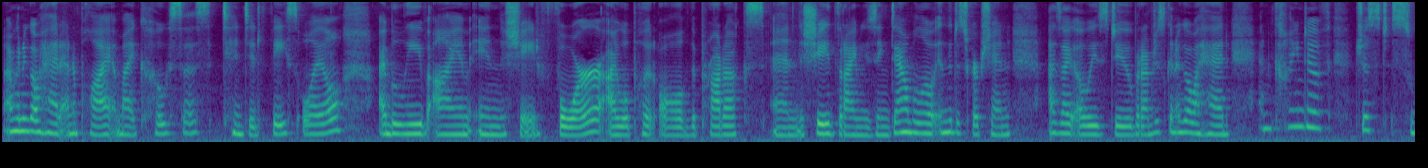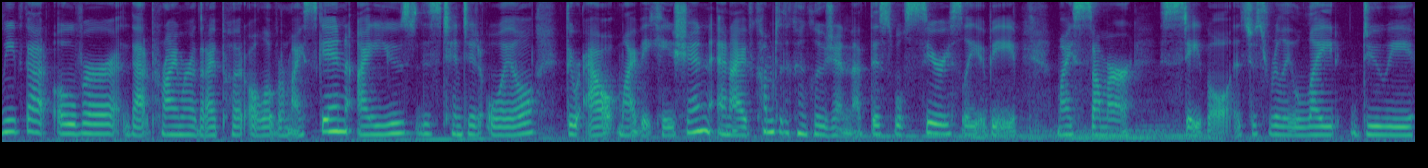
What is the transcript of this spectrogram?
I'm going to go ahead and apply my Kosas Tinted Face Oil. I believe I am in the shade 4. I will put all of the products and the shades that I'm using down below in the description as I always do, but I'm just going to go ahead and kind of just sweep that over that primer that I put all over my skin. I used this tinted oil throughout my vacation and I've come to the conclusion that this will seriously be my summer staple. It's just really light, dewy,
